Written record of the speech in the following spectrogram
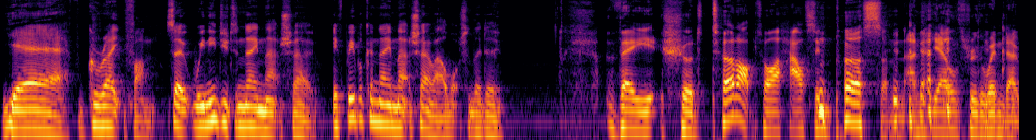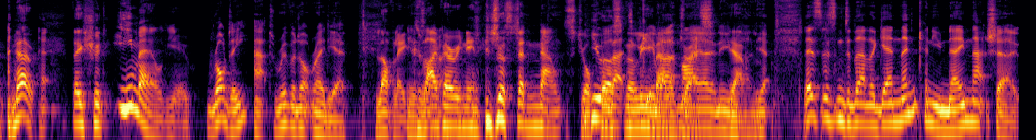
Yeah, great fun. So we need you to name that show. If people can name that show, Al, what should they do? they should turn up to our house in person and yell through the window. No, they should email you. Roddy at river.radio. Lovely, because I very nearly just announced your You personal email address. my own email, yeah. Let's listen to that again then. Can you name that show?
